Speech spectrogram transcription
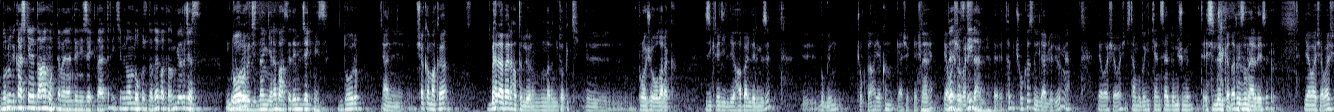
Bunu birkaç kere daha muhtemelen deneyeceklerdir. 2019'da da bakalım göreceğiz. Doğru. doğru cidden gene bahsedebilecek miyiz? Doğru. Yani şaka maka beraber hatırlıyorum bunların ütopik e, proje olarak zikredildiği haberlerimizi. E, bugün çok daha yakın gerçekleşmeye. Evet. Ve hızlı ilerliyor. E, tabii çok hızlı ilerliyor diyorum ya. Yavaş yavaş İstanbul'daki kentsel dönüşümün tesirleri kadar hızlı neredeyse. Yavaş yavaş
